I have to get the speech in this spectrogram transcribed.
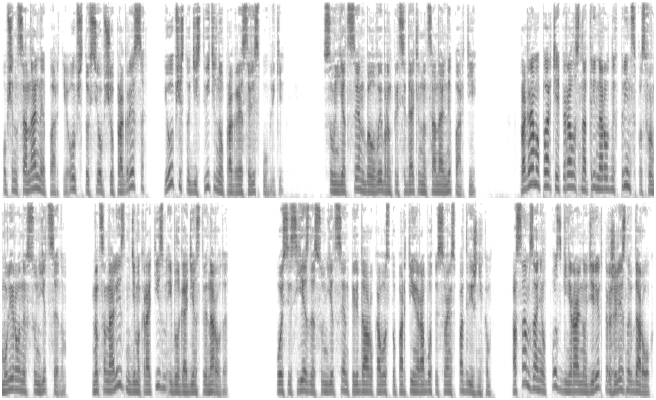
Общенациональная партия, Общество всеобщего прогресса и Общество действительного прогресса республики. Сунь Яцен был выбран председателем национальной партии. Программа партии опиралась на три народных принципа, сформулированных Сунь Яценом – национализм, демократизм и благоденствие народа. После съезда Сунь Яцен передал руководство партийной работы своим сподвижникам, а сам занял пост генерального директора железных дорог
